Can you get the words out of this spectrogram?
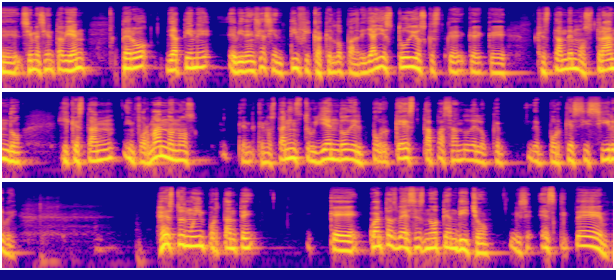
eh, sí me sienta bien, pero ya tiene evidencia científica, que es lo padre. Y hay estudios que, que, que, están demostrando y que están informándonos, que, nos están instruyendo del por qué está pasando, de lo que, de por qué sí sirve. Esto es muy importante que cuántas veces no te han dicho, dice, es que te,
